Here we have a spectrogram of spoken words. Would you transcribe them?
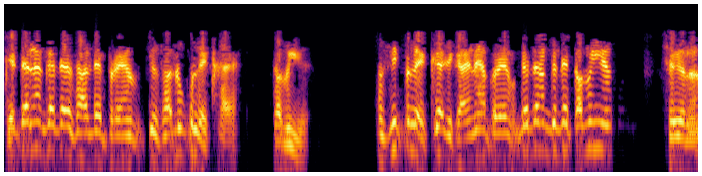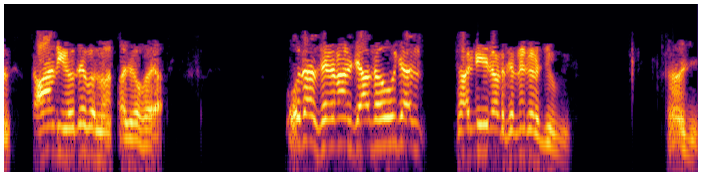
ਕਿਤੇ ਨਾ ਕਿਤੇ ਸਾਡੇ ਪ੍ਰੇਮ 'ਚ ਸਾਨੂੰ ਭੁਲੇਖਾ ਹੈ ਕਵੀ ਹੈ। ਅਸੀਂ ਭੁਲੇਖੇ 'ਚ ਕਹਿੰਦੇ ਆ ਪ੍ਰੇਮ, ਕਿਤੇ ਨਾ ਕਿਤੇ ਕਵੀ ਹੈ। ਸਿਗਨਲ ਤਾਂ ਨਹੀਂ ਉਹਦੇ ਵੱਲੋਂ ਅਜੋ ਹੋਇਆ। ਉਹਦਾ ਸਿਗਨਲ ਜਦ ਹੋਊ ਜਦ ਸਾਡੀ ਰੜਕ ਨਿਕਲ ਜੂਗੀ? ਹਾਂਜੀ।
